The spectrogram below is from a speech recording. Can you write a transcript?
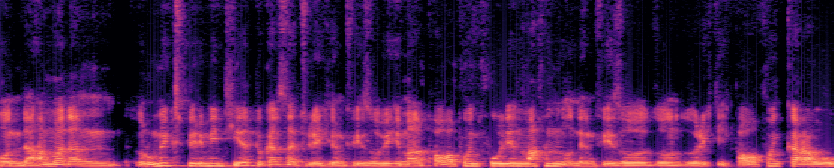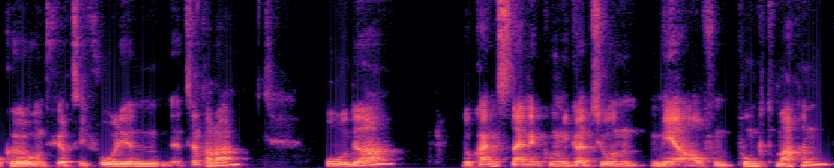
und da haben wir dann rumexperimentiert. Du kannst natürlich irgendwie so wie immer PowerPoint-Folien machen und irgendwie so, so, so richtig PowerPoint-Karaoke und 40 Folien etc. Oder du kannst deine Kommunikation mehr auf den Punkt machen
